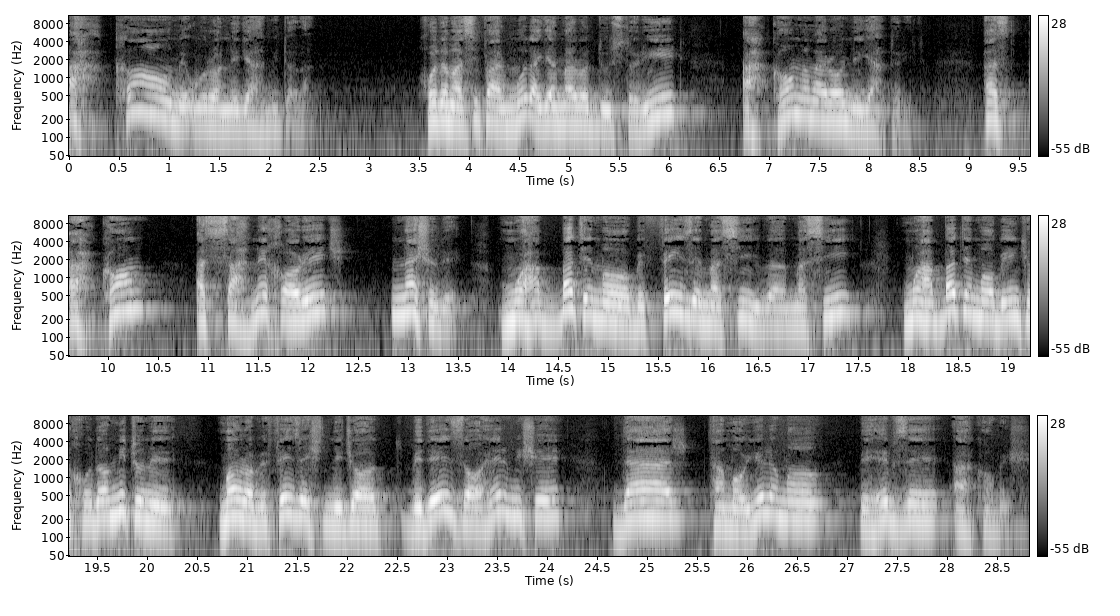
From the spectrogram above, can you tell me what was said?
احکام او را نگه میدارند. خود مسیح فرمود اگر مرا دوست دارید احکام مرا نگه دارید. پس احکام از صحنه خارج نشده. محبت ما به فیض مسیح و مسیح محبت ما به این که خدا می‌تونه ما را به فیضش نجات بده ظاهر میشه در تمایل ما به حفظ احکامش.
